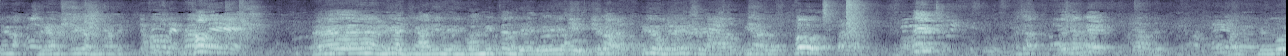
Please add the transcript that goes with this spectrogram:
တင်းလာနေရာနေရာနေရာလေးဟုတ်မယ်ဟုတ် အဲနေရာကြာလေးကိုမိတက်လေဒီတော့ဒီလိုမင်းချင်တာဒီဟုတ်အေးအဲ့ဒါအဲ့ဒါနေအဲ့ဒါလို့လို့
